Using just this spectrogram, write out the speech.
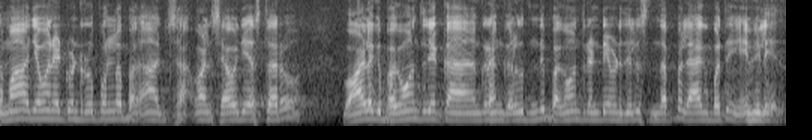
సమాజం అనేటువంటి రూపంలో వాళ్ళు సేవ చేస్తారో వాళ్ళకి భగవంతుడి యొక్క అనుగ్రహం కలుగుతుంది. భగవంతుడు అంటే ఏమిటి తెలుస్తుంది తప్ప లేకపోతే ఏమీ లేదు.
